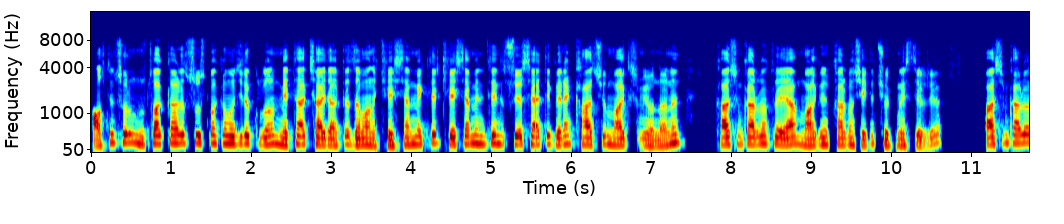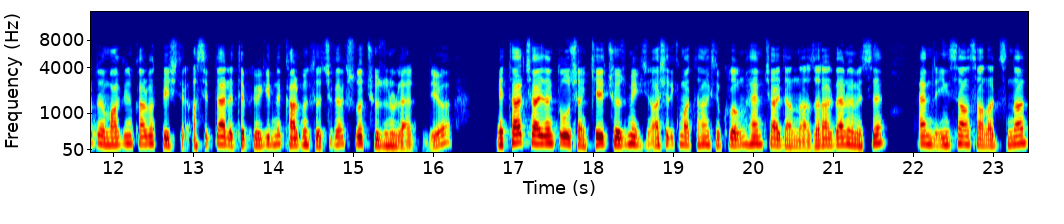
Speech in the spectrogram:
Altıncı sorumuz mutfaklarda su ısıtmak amacıyla kullanılan metal çaydanlıkta zamanla kireçlenmektedir. Kireçlenme nedeni de suya sertlik veren kalsiyum, magnezyum iyonlarının kalsiyum karbonat veya magnezyum karbonat şeklinde çökmesidir diyor. Kalsiyum karbonat ve magnezyum karbonat bileşikleri asitlerle tepkime girdiğinde karbondioksit çıkarak suda çözünürler diyor. Metal çaydanlıkta oluşan kirli çözmek için aşağıdaki madde hangisinin kullanımı hem çaydanlığa zarar vermemesi hem de insan sağlığı açısından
